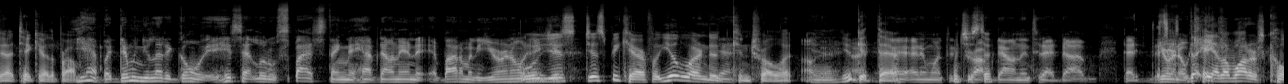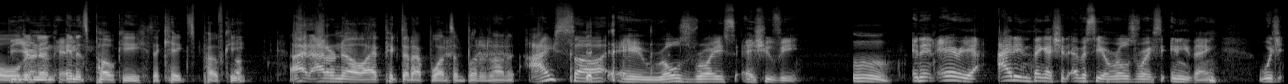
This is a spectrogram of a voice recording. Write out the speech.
uh, take care of the problem. Yeah, but then when you let it go, it hits that little splash thing they have down there in the bottom of the urinal. Well, it just just be careful. You'll learn to Yeah. control it. Okay. Yeah, you'll I- get there. I, I didn't want to drop down into that uh, that urinal The- cake. yeah, the water's cold and, then, and it's pokey. The cake's pokey. I, I don't know. I picked it up once and put it on it. I saw a Rolls Royce SUV Mm. in an area I didn't think I should ever see a Rolls Royce anything, which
